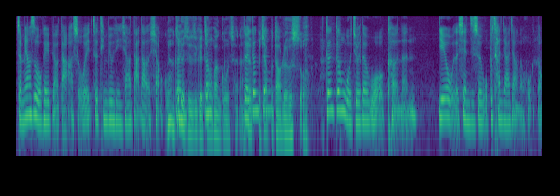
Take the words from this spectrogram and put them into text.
怎么样是我可以表达所谓这 team building 想要达到的效果没有？这个其实是个交换过程啊，对跟跟不到勒索。跟跟我觉得我可能也有我的限制，所以我不参加这样的活动。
